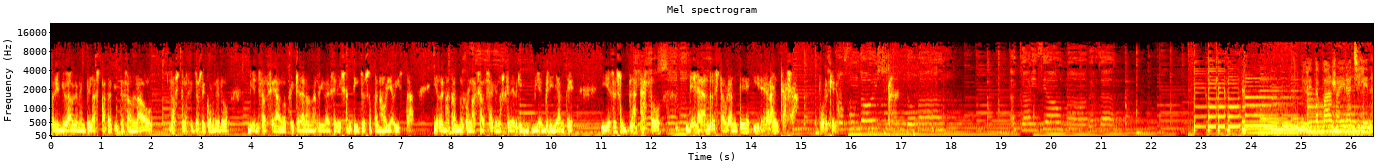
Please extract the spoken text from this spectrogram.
pero indudablemente las patatitas a un lado, dos trocitos de cordero bien salseado, que quedaran arriba ese guisantito, esa zanahoria vista, y rematando con la salsa que nos quede bien brillante. Y ese es un platazo de gran restaurante y de gran casa. ¿Por qué no? Violeta Parra era chilena.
